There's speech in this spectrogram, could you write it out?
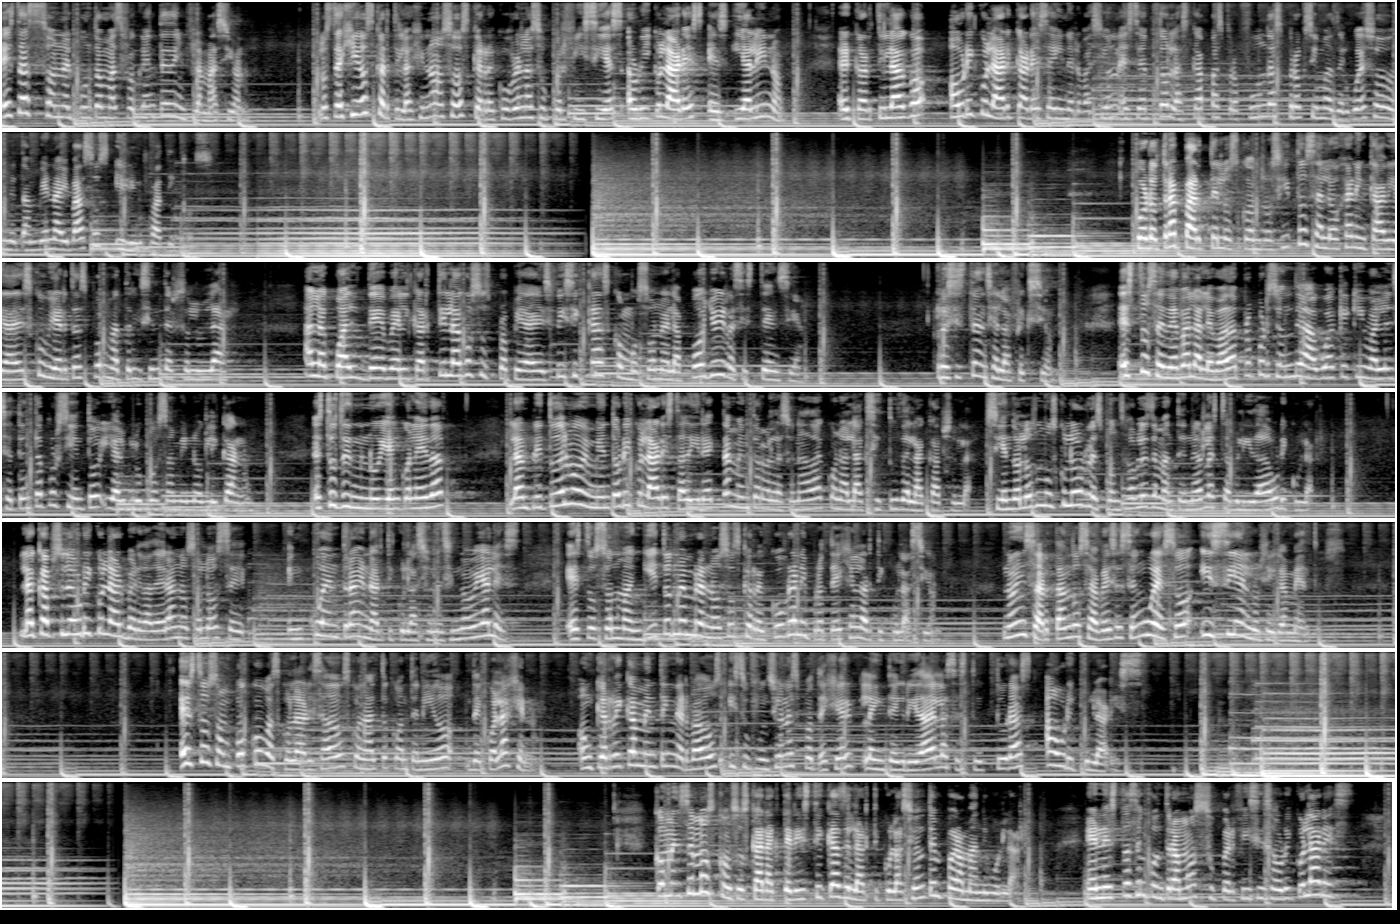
Estas son el punto más frecuente de inflamación. Los tejidos cartilaginosos que recubren las superficies auriculares es hialino. El cartílago auricular carece de inervación excepto las capas profundas próximas del hueso donde también hay vasos y linfáticos. Por otra parte, los condrocitos se alojan en cavidades cubiertas por matriz intercelular, a la cual debe el cartílago sus propiedades físicas como son el apoyo y resistencia resistencia a la fricción. Esto se debe a la elevada proporción de agua que equivale al 70% y al glucosaminoglicano. Estos disminuyen con la edad. La amplitud del movimiento auricular está directamente relacionada con la laxitud de la cápsula, siendo los músculos responsables de mantener la estabilidad auricular. La cápsula auricular verdadera no solo se encuentra en articulaciones sinoviales, estos son manguitos membranosos que recubren y protegen la articulación no insertándose a veces en hueso y sí en los ligamentos. Estos son poco vascularizados con alto contenido de colágeno, aunque ricamente inervados y su función es proteger la integridad de las estructuras auriculares. Comencemos con sus características de la articulación temporomandibular. En estas encontramos superficies auriculares.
